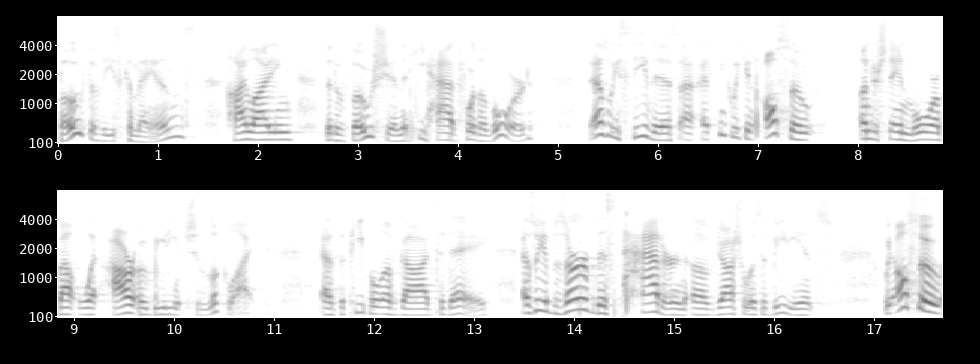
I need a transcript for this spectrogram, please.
both of these commands, highlighting the devotion that he had for the Lord. As we see this, I, think we can also understand more about what our obedience should look like as the people of God today as we observe this pattern of Joshua's obedience, we also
